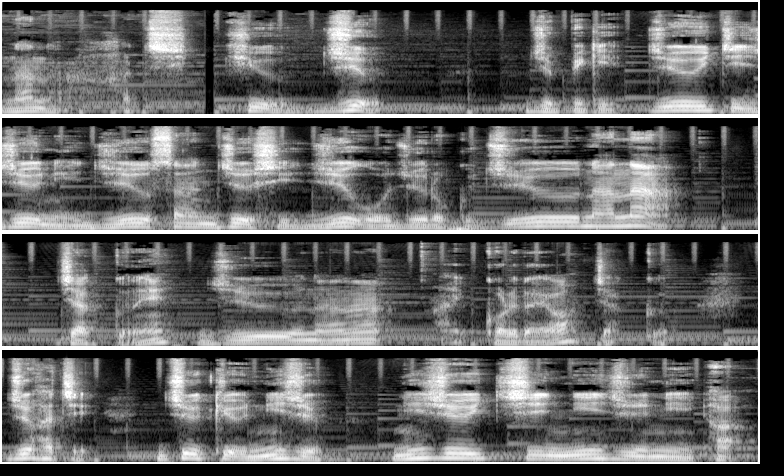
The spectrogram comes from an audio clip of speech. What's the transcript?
7、8、9、10。10匹。11、12、13、14、15、16、17。ジャックね。17。はい、これだよ。ジャック。18、19、20、21、22、あ、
